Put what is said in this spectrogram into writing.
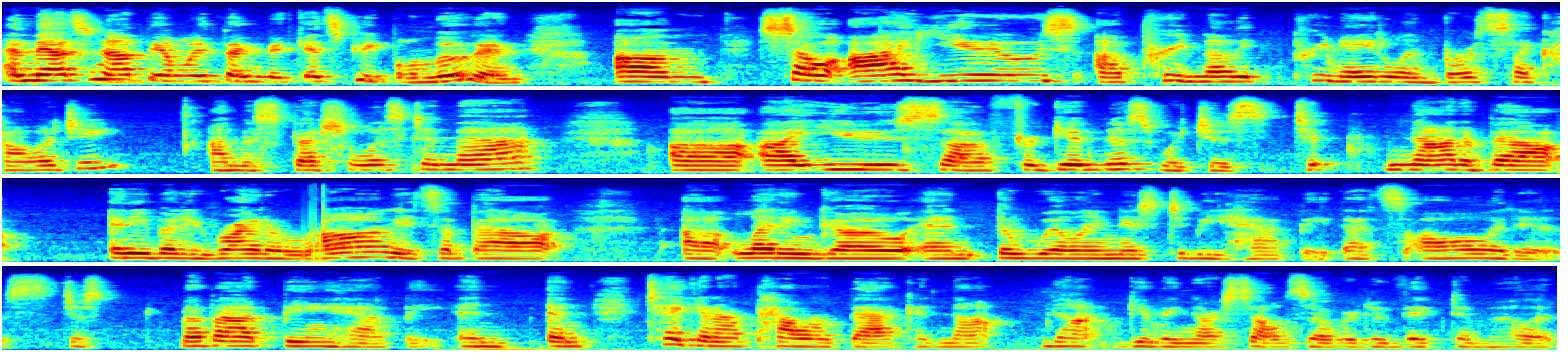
and that's not the only thing that gets people moving. Um, so I use uh, prenatal, prenatal and birth psychology I'm a specialist in that. Uh, I use uh, forgiveness, which is to, not about anybody right or wrong. It's about uh, letting go and the willingness to be happy. That's all it is. Just about being happy and, and taking our power back and not, not giving ourselves over to victimhood.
